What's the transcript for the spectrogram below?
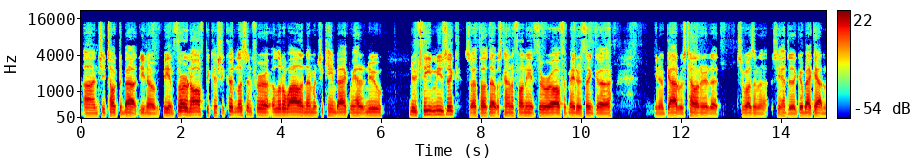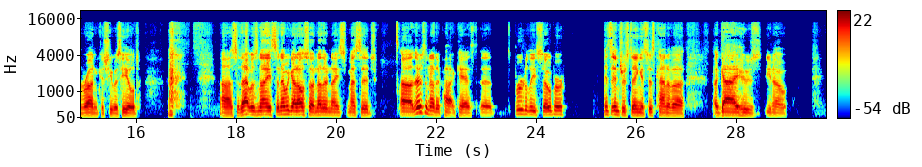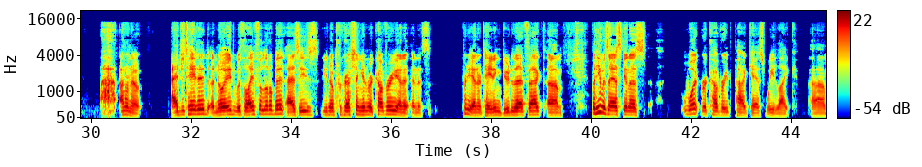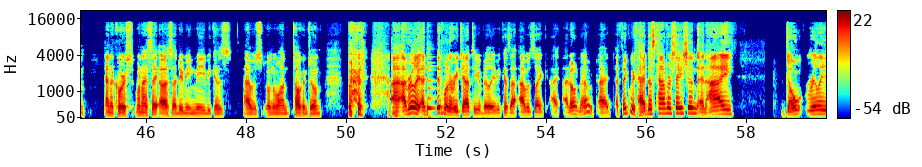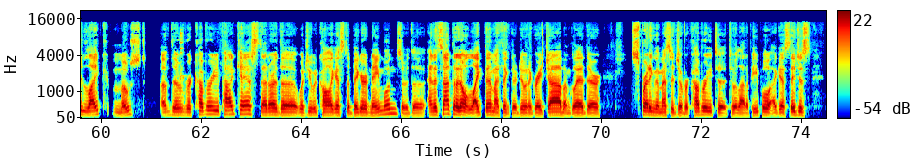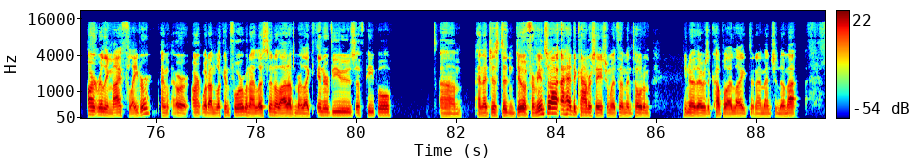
uh, and she talked about you know being thrown off because she couldn't listen for a little while, and then when she came back, we had a new new theme music. So I thought that was kind of funny. It threw her off. It made her think, uh, you know, God was telling her that she wasn't a, she had to go back out and run because she was healed. uh, so that was nice. And then we got also another nice message. Uh, there's another podcast. Uh, it's brutally sober. It's interesting. It's just kind of a, a guy who's, you know, I, don't know, agitated, annoyed with life a little bit as he's you know progressing in recovery, and and it's pretty entertaining due to that fact. Um, but he was asking us what recovery podcast we like, um, and of course, when I say us, I do mean me because I was on the one talking to him. But I, I really, I did want to reach out to you, Billy, because I, I was like, I, I don't know. I, I think we've had this conversation, and I don't really like most of the recovery podcasts that are the what you would call i guess the bigger name ones or the and it's not that i don't like them. I think they're doing a great job. I'm glad they're spreading the message of recovery to to a lot of people. I guess they just aren't really my flavor and or aren't what i'm looking for when i listen a lot of them are like interviews of people um and that just didn't do it for me and so i, I had the conversation with him and told him you know there was a couple i liked and i mentioned them I,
